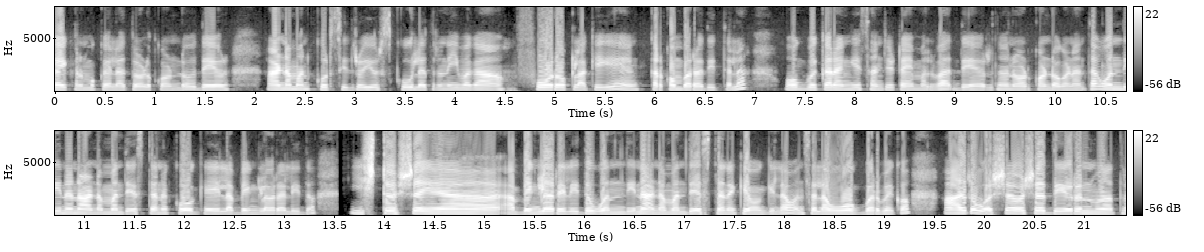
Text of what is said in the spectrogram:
ಕೈ ಕಾಲು ಮುಖ ಎಲ್ಲ ತೊಳ್ಕೊಂಡು ದೇವ್ರ ಅಣ್ಣಮ್ಮನ ಕೂರಿಸಿದ್ರು. ಇವ್ರ ಸ್ಕೂಲ್ ಹತ್ರನೇ ಇವಾಗ ಫೋರ್ ಓ ಕ್ಲಾಕಿಗೆ ಕರ್ಕೊಂಬರೋದಿತ್ತಲ್ಲ ಹೋಗ್ಬೇಕಾರೆ ಹಂಗೆ ಸಂಜೆ ಟೈಮ್ ಅಲ್ವಾ? ದೇವ್ರನ್ನ ನೋಡ್ಕೊಂಡು ಹೋಗೋಣ ಅಂತ. ಒಂದಿನ ಅಣ್ಣಮ್ಮನ ದೇವಸ್ಥಾನಕ್ಕೆ ಹೋಗೇ ಇಲ್ಲ. ಬೆಂಗಳೂರಲ್ಲಿದ್ದು. ಇಷ್ಟು ವರ್ಷ ಬೆಂಗಳೂರಲ್ಲಿದ್ದು ಒಂದಿನ ಅಣ್ಣಮ್ಮನ ದೇವಸ್ಥಾನಕ್ಕೆ ಹೋಗಿಲ್ಲ. ಒಂದ್ಸಲ ಹೋಗಿ ಬರಬೇಕು. ಆದರೂ ವರ್ಷ ವರ್ಷ ದೇವ್ರನ್ನ ಮಾತ್ರ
